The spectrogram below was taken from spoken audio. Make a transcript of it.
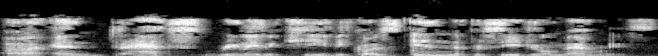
Uh, and that's really the key because in the procedural memories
